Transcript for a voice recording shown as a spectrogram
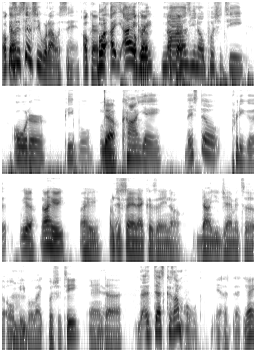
Okay. That's essentially what I was saying. Okay. But I, I agree. Okay. Nas, you know, Pusha T, older people, Yeah. Kanye, they still pretty good. Yeah. No, I hear you. I hear you. I'm just saying that because, you know, now you jam into old Mhm. people like Pusha T and Yeah. uh That's because I'm old. yeah, yeah.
